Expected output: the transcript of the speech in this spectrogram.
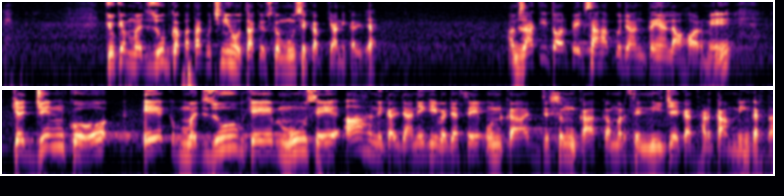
گے۔ کیونکہ مجذوب کا پتہ کچھ نہیں ہوتا کہ اس کے منہ سے کب کیا نکل جائے۔ ہم ذاتی طور پہ ایک صاحب کو جانتے ہیں لاہور میں کہ جن کو ایک مجذوب کے منہ سے آہ نکل جانے کی وجہ سے ان کا جسم کا کمر سے نیچے کا دھڑ کام نہیں کرتا۔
